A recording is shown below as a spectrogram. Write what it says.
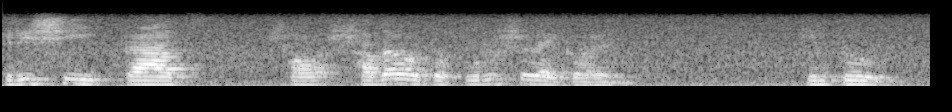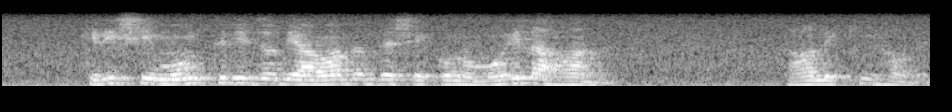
কৃষি কাজ সাধারণত পুরুষেরাই করেন। কিন্তু কৃষি মন্ত্রী যদি আমাদের দেশে কোনো মহিলা হন, তাহলে কি হবে?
